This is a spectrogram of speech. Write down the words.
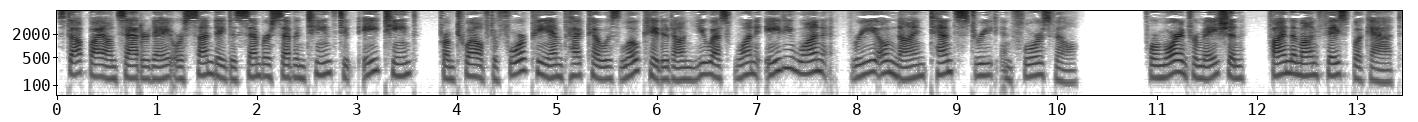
Stop by on Saturday or Sunday, December 17th to 18th from 12 to 4 p.m. Petco is located on US 181 at 309 10th Street in Floresville. For more information, find them on Facebook at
